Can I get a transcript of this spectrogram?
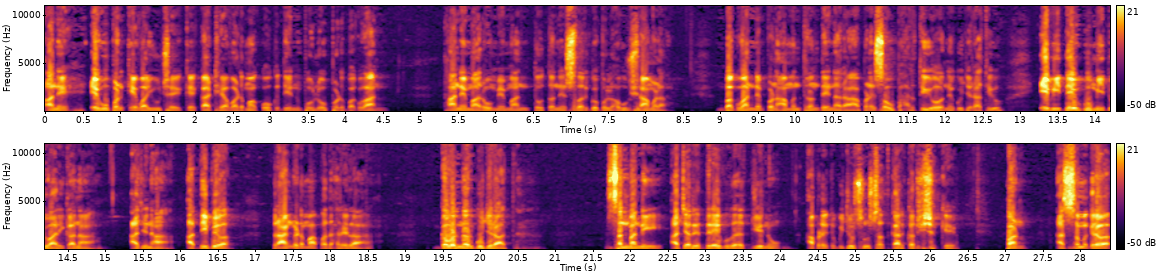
અને એવું પણ કહેવાયું છે કે કાઠિયાવાડમાં કોક દિન ભૂલો પડ ભગવાન. થાને મારો મહેમાન તો તને સ્વર્ગ બોલાવું શામળા. ભગવાનને પણ આમંત્રણ દેનારા આપણે સૌ ભારતીયો અને ગુજરાતીઓ. એવી દેવભૂમિ દ્વારિકાના આજના આ દિવ્ય પ્રાંગણમાં પધારેલા ગવર્નર ગુજરાત સન્માનની આચાર્ય દેવવ્રતજીનો આપણે તો બીજો શું સત્કાર કરી શકીએ? પણ આ સમગ્ર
